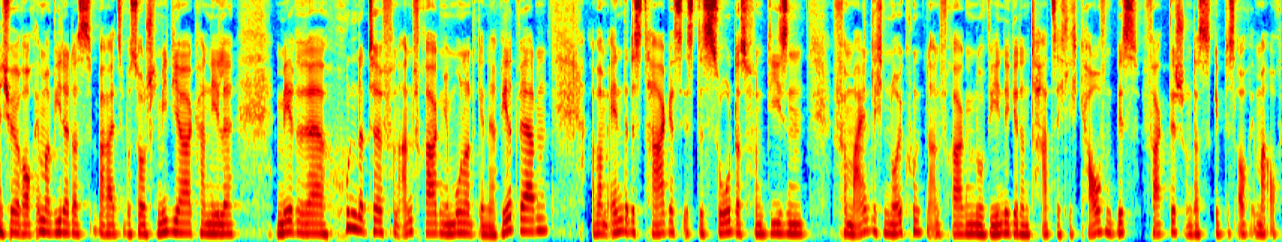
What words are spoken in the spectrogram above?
ich höre auch immer wieder, dass bereits über Social-Media-Kanäle mehrere hunderte von Anfragen im Monat generiert werden. Aber am Ende des Tages ist es so, dass von diesen vermeintlichen Neukundenanfragen nur wenige dann tatsächlich kaufen, bis faktisch, und das gibt es auch immer, auch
